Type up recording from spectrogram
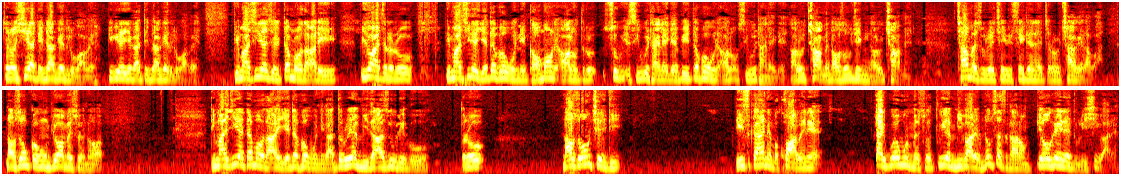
ကျွန်တော်ရှေ့ကတင်ပြခဲ့တယ်လို့ပါပဲပြီးခဲ့တဲ့ရက်ကတင်ပြခဲ့တယ်လို့ပါပဲဒီမှာရှိတဲ့ကျွန်တော်တပ်မတော်သားတွေပြီးတော့ကျွန်တော်တို့ဒီမှာရှိတဲ့ရဲတပ်ဖွဲ့ဝင်တွေခေါင်းပေါင်းတွေအားလုံးသူတို့စုပြီးအစည်းအဝေးထိုင်လိုက်တယ်ပြီးတပ်ဖွဲ့ဝင်တွေအားလုံးအစည်းအဝေးထိုင်လိုက်တယ်ငါတို့ချမယ်နောက်ဆုံးချိန်ကြီးငါတို့ချမယ်ချမယ်ဆိုတဲ့ချိန်စိတ်ထဲနဲ့ကျွန်တော်တို့ချခဲ့တာပါနောက်ဆုံးကုံကုံပြောရမယ်ဆိုရင်တော့ဒီမှာရှိတဲ့တပ်မတော်သားတွေရဲတပ်ဖွဲ့ဝင်တွေကသူတို့ရဲ့မိသားစုတွေကိုသူတို့နောက်ဆုံးချိန်ထိဒီစကန်နဲ့မခွာဘဲနဲ့တိုက်ပွဲဝင်မယ်ဆိုတော့သူ့ရဲ့မိဘတွေနှုတ်ဆက်စကားတော့ပြောခဲ့တဲ့သူတွေရှိပါတယ်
